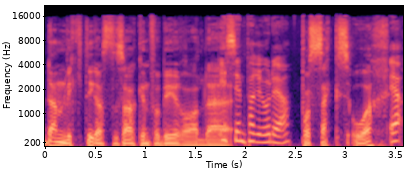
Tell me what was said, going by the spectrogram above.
den viktigste saken for byrådet I sin periode, ja. på seks år. ja.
